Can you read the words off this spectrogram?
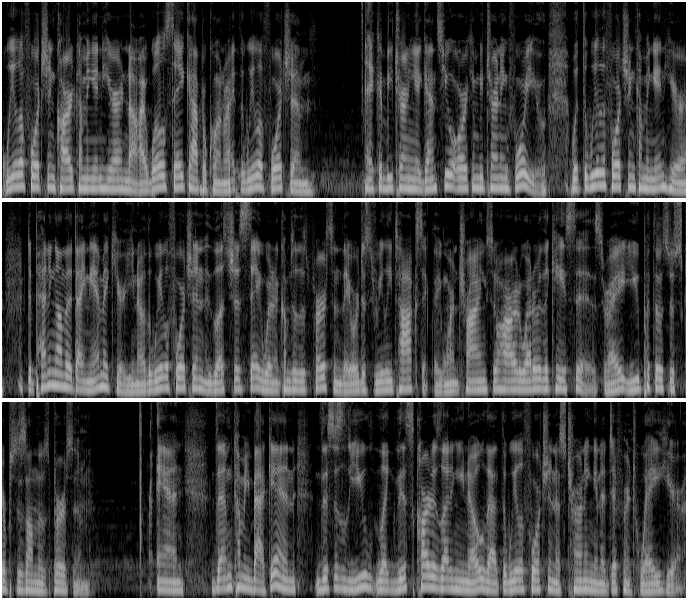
wheel of fortune card coming in here. Now i will say capricorn right? The wheel of fortune it can be turning against you or it can be turning for you. With the Wheel of Fortune coming in here, depending on the dynamic here, you know, the Wheel of Fortune, let's just say when it comes to this person, they were just really toxic. They weren't trying so hard, whatever the case is, right? You put those descriptors on those person and them coming back in this is you like this card is letting you know that the wheel of fortune is turning in a different way here.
